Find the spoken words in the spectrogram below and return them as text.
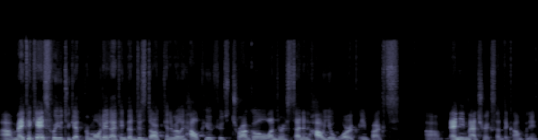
uh, make a case for you to get promoted. I think that this doc can really help you if you struggle understanding how your work impacts uh, any metrics at the company.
